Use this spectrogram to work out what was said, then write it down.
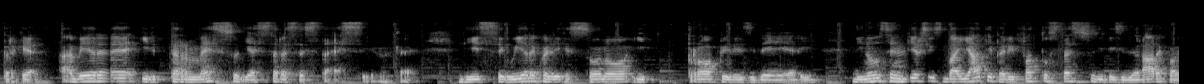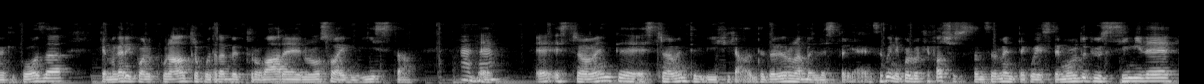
perché avere il permesso di essere se stessi, okay? di seguire quelli che sono i propri desideri, di non sentirsi sbagliati per il fatto stesso di desiderare qualche cosa che magari qualcun altro potrebbe trovare, non lo so, egoista. Uh-huh. È, è estremamente, estremamente vivificante, è davvero una bella esperienza. Quindi quello che faccio sostanzialmente è questo, è molto più simile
